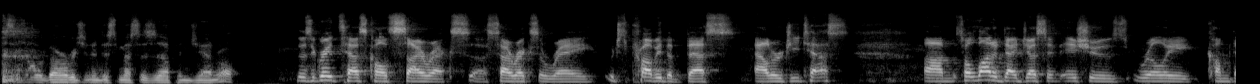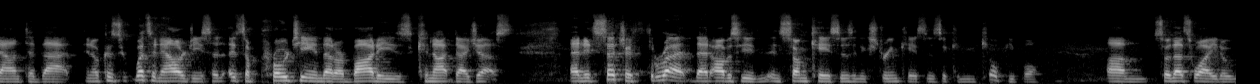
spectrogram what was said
this is all garbage and it just messes up in general? There's a great test called Cyrex, uh, Cyrex Array, which is probably the best allergy test. Um, so a lot of digestive issues really come down to that, you know, because what's an allergy? So it's a protein that our bodies cannot digest and it's such a threat that obviously in some cases in extreme cases it can kill people. Um, so that's why you know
